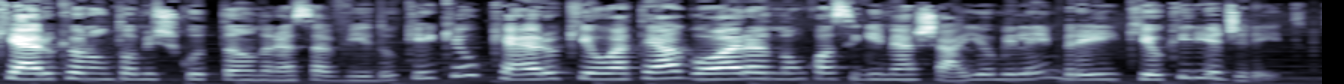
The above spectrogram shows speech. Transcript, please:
quero que eu não tô me escutando nessa vida? O que que eu quero que eu até agora não consegui me achar? E eu me lembrei que eu queria direito.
